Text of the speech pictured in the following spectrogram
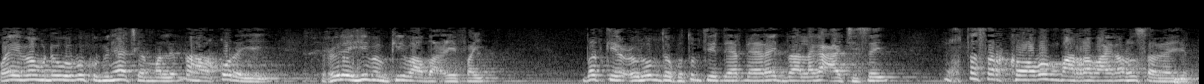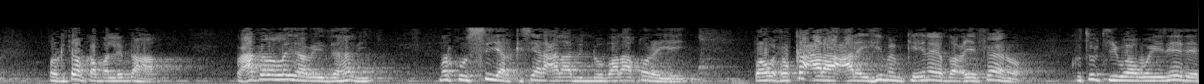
waayo imaamu nawowi markuu minhaajkan mallibdhaha qorayey wuxuu leeyay himamkiibaa daciifay. Dadkii culumta kutubtii dheerdheerayd baa laga cajisay. Mukhtasar kooban baan rabaa inaan u sameeyo. Oo kitaabka mallibdhaha. Waxaa kaloo la yaabay dahabi markuu siyarka siyar calaami nubalaa qorayey baa wuxuu ka calaacalay himamkii inay daciifeenoo kutubtii waaweyneedee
